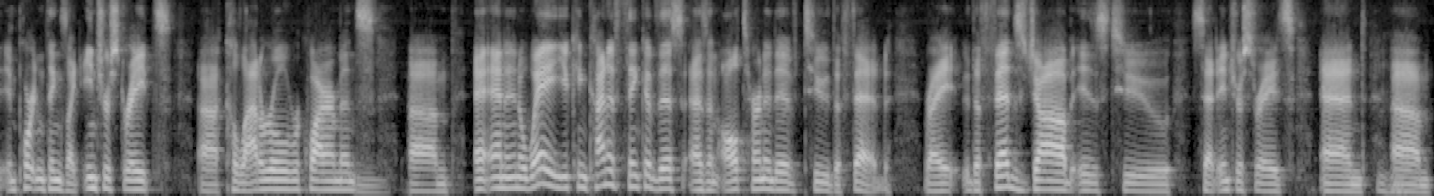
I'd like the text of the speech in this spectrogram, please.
important things like interest rates, uh, collateral requirements. Mm. Um, and, and, in a way, you can kind of think of this as an alternative to the Fed, right? The Fed's job is to set interest rates and mm-hmm. um,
